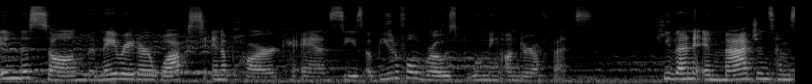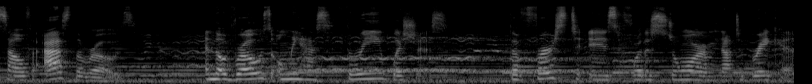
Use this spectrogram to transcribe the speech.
In this song, the narrator walks in a park and sees a beautiful rose blooming under a fence. He then imagines himself as the rose. And the rose only has three wishes. The first is for the storm not to break him.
